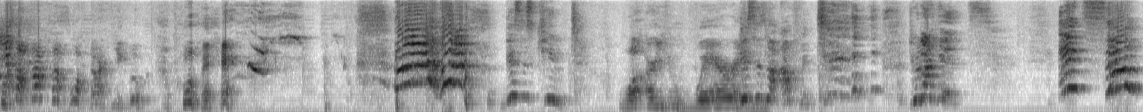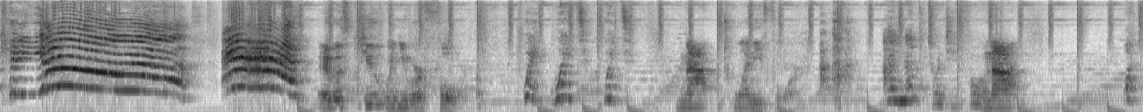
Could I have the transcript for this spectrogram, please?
ah. what are you wearing? this is cute. What are you wearing? This is my outfit. Do you like it? It's so cute. Ah! It was cute when you were four, Wait, wait, wait. not 24. I'm not 24. Not What?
